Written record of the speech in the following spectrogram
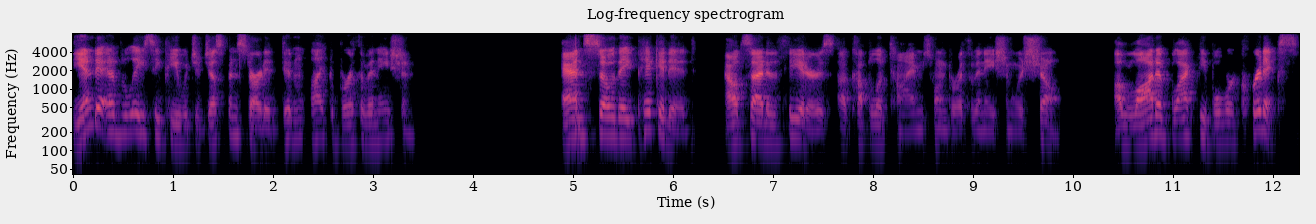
The NAACP, which had just been started, didn't like Birth of a Nation. And so they picketed outside of the theaters a couple of times when Birth of a Nation was shown. A lot of black people were critics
